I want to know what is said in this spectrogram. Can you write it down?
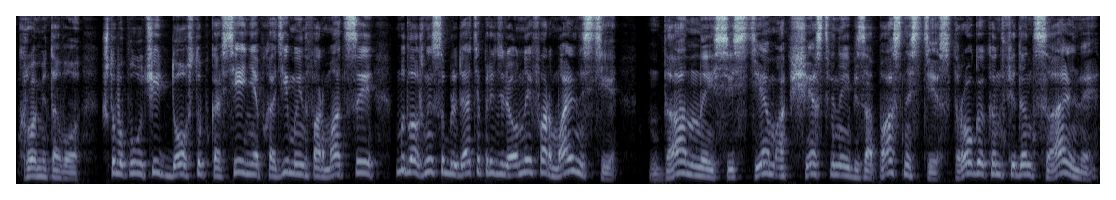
Кроме того, чтобы получить доступ ко всей необходимой информации, мы должны соблюдать определенные формальности. Данные систем общественной безопасности строго конфиденциальны.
